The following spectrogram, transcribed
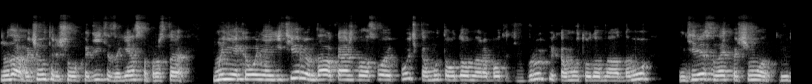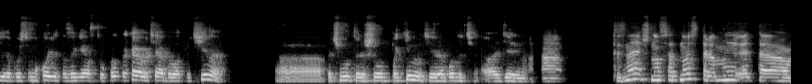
Ну да, почему ты решил уходить из агентства? Просто мы никого не агитируем, да, у каждого свой путь, кому-то удобно работать в группе, кому-то удобно одному. Интересно знать, почему люди, допустим, уходят из агентства. Какая у тебя была причина? А, почему ты решил покинуть и работать отдельно? А, ты знаешь, ну, с одной стороны, это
